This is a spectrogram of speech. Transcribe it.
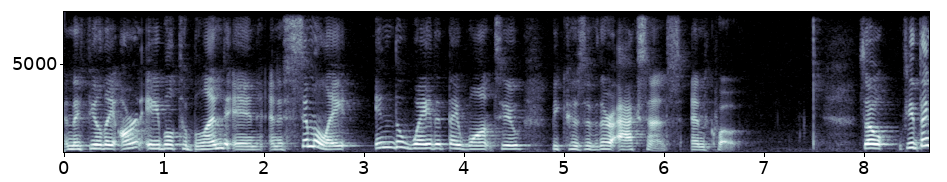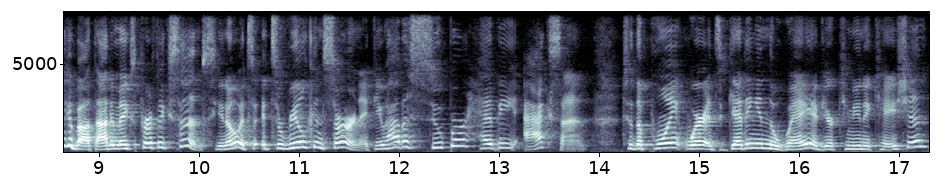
And they feel they aren't able to blend in and assimilate in the way that they want to because of their accents, end quote. So if you think about that, it makes perfect sense. You know, it's, it's a real concern. If you have a super heavy accent to the point where it's getting in the way of your communication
